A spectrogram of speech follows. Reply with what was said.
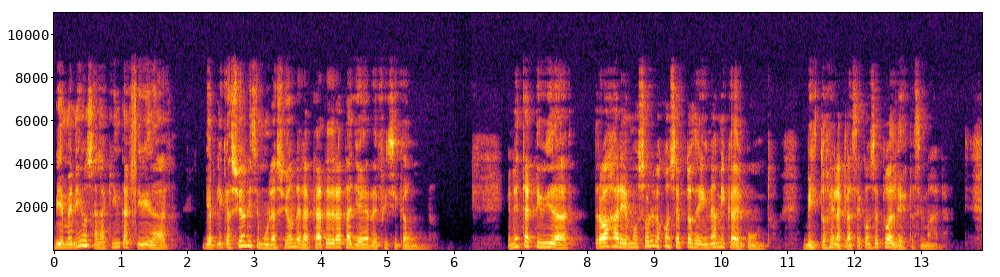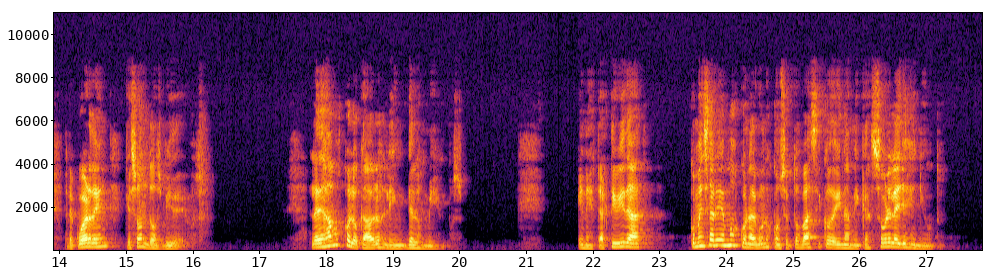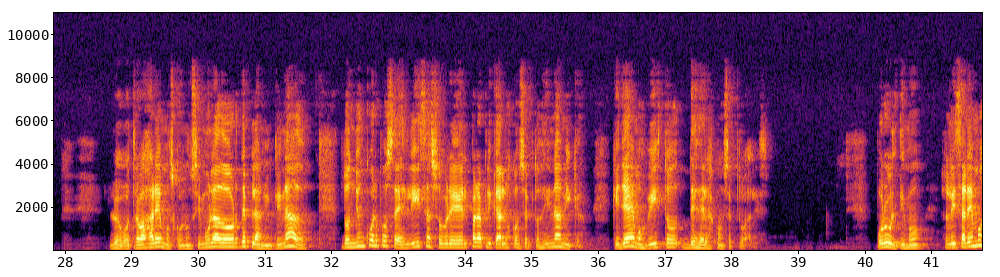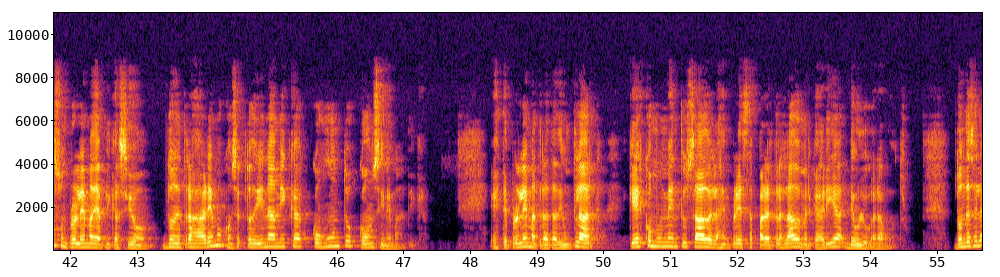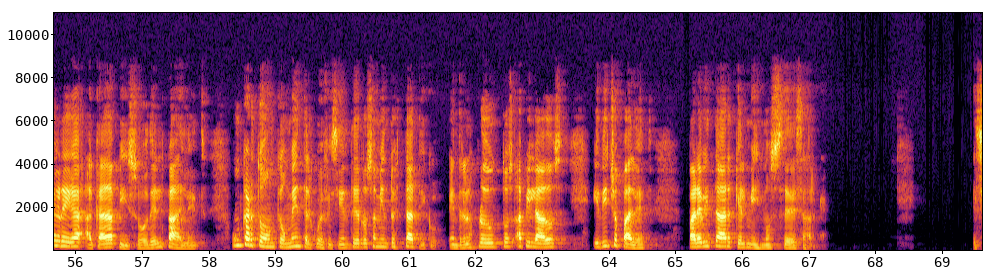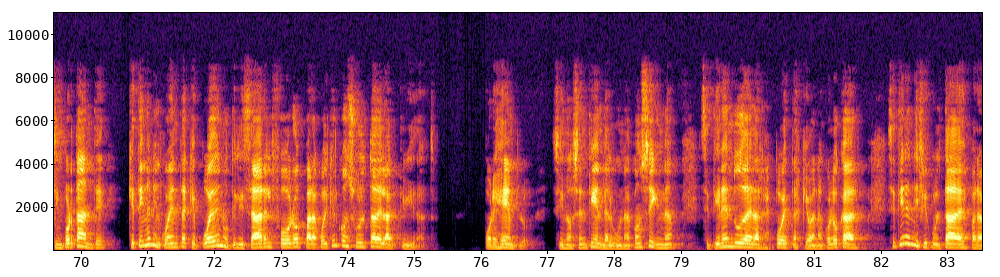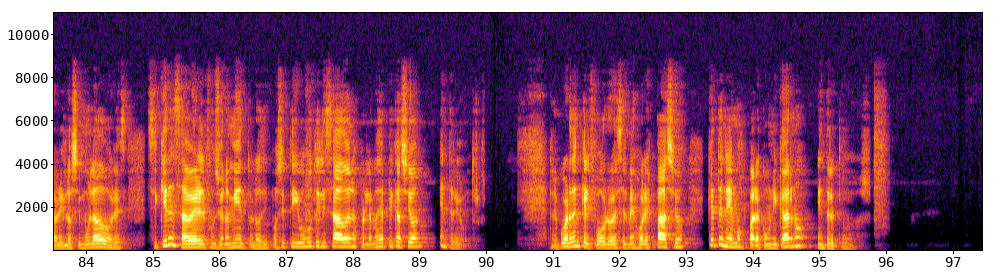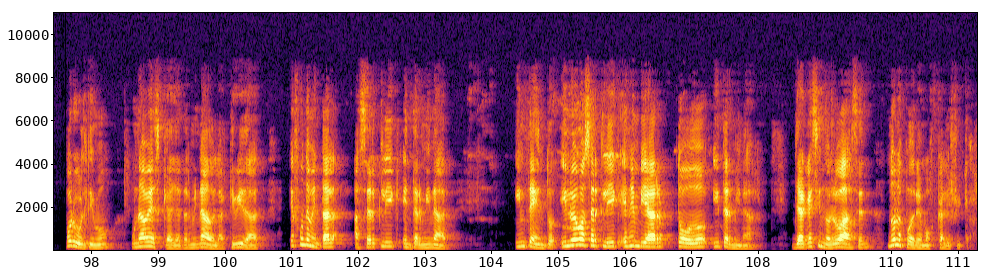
Bienvenidos a la quinta actividad de aplicación y simulación de la Cátedra Taller de Física 1. En esta actividad trabajaremos sobre los conceptos de dinámica del punto, vistos en la clase conceptual de esta semana. Recuerden que son dos videos. Le dejamos colocados los links de los mismos. En esta actividad comenzaremos con algunos conceptos básicos de dinámica sobre leyes de Newton. Luego trabajaremos con un simulador de plano inclinado, donde un cuerpo se desliza sobre él para aplicar los conceptos de dinámica, que ya hemos visto desde las conceptuales. Por último, realizaremos un problema de aplicación, donde trabajaremos conceptos de dinámica conjunto con cinemática. Este problema trata de un Clark que es comúnmente usado en las empresas para el traslado de mercadería de un lugar a otro, donde se le agrega a cada piso del pallet un cartón que aumenta el coeficiente de rozamiento estático entre los productos apilados y dicho pallet para evitar que el mismo se desarme. Es importante que tengan en cuenta que pueden utilizar el foro para cualquier consulta de la actividad. Por ejemplo, si no se entiende alguna consigna, si tienen duda de las respuestas que van a colocar, si tienen dificultades para abrir los simuladores, si quieren saber el funcionamiento de los dispositivos utilizados en los problemas de aplicación, entre otros. Recuerden que el foro es el mejor espacio que tenemos para comunicarnos entre todos. Por último, una vez que haya terminado la actividad, es fundamental hacer clic en terminar, intento y luego hacer clic en enviar todo y terminar, ya que si no lo hacen, no los podremos calificar.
